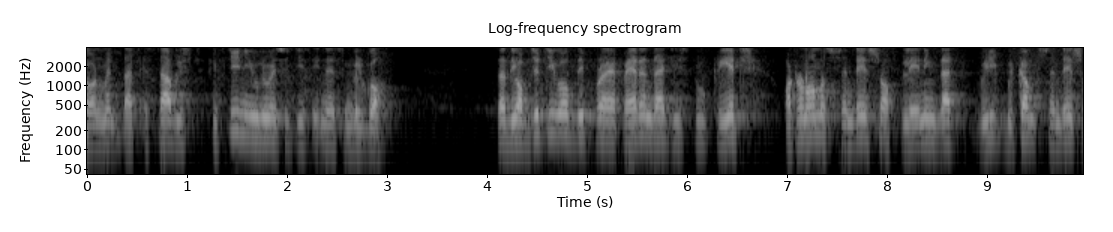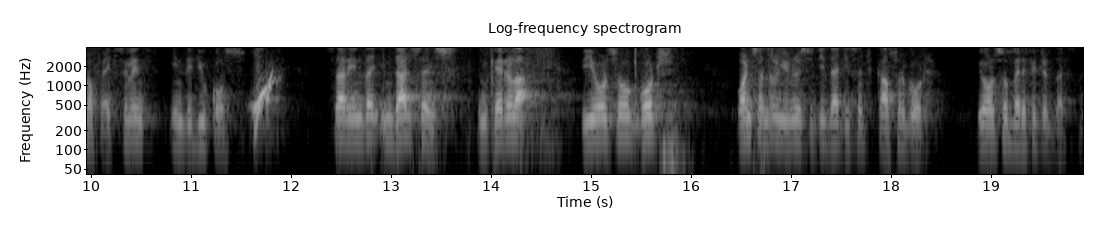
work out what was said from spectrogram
government that established 15 universities in a single go. So the objective of the parent act is to create autonomous centers of learning that will become centers of excellence in the due course. Sir, in, the, in that sense, in Kerala, we also got one central university that is at Kasargod. We also benefited that, sir.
